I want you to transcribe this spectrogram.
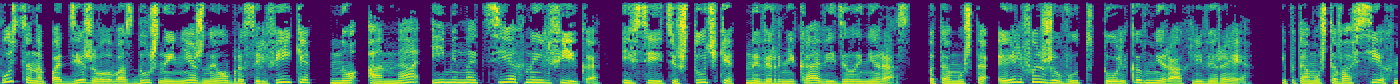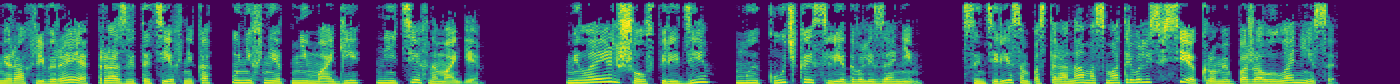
Пусть она поддерживала воздушный и нежный образ эльфийки, но она именно техноэльфийка, и все эти штучки наверняка видела не раз, потому что эльфы живут только в мирах Ливерея. И потому что во всех мирах Ливерея развита техника, у них нет ни магии, ни техномагии. Милаэль шел впереди, мы кучкой следовали за ним. С интересом по сторонам осматривались все, кроме, пожалуй, Ланисы.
